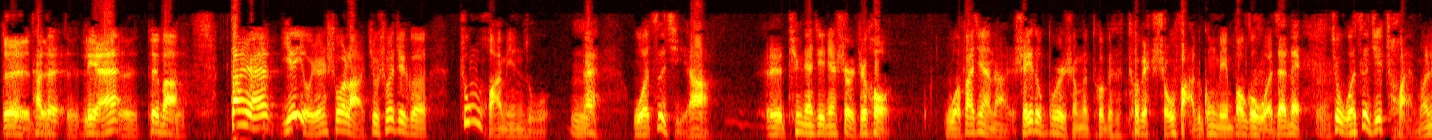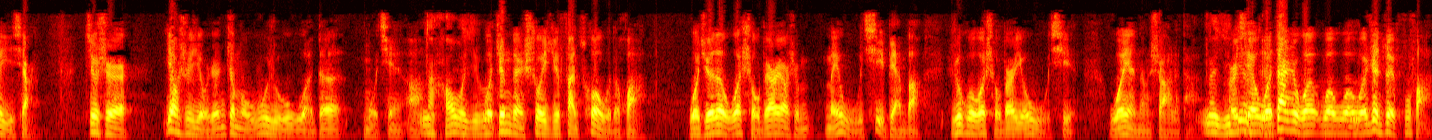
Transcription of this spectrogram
对他的脸对吧？当然也有人说了，就说这个中华民族，哎，我自己啊。呃，听见这件事儿之后，我发现呢，谁都不是什么特别特别守法的公民，包括我在内。就我自己揣摩了一下，就是要是有人这么侮辱我的母亲啊，那毫无疑问，我真敢说一句犯错误的话，我觉得我手边要是没武器便罢，如果我手边有武器，我也能杀了他。那而且我，但是我我我我认罪伏法，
